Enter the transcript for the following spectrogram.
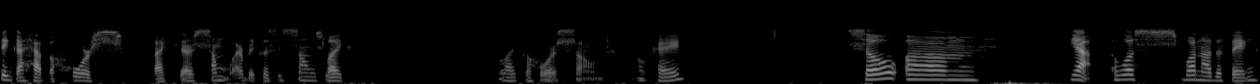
think I have a horse back there somewhere because it sounds like like a horse sound. Okay. So, um, yeah, it was one other thing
